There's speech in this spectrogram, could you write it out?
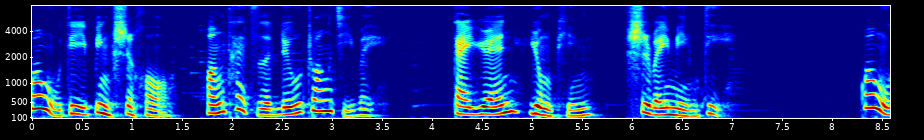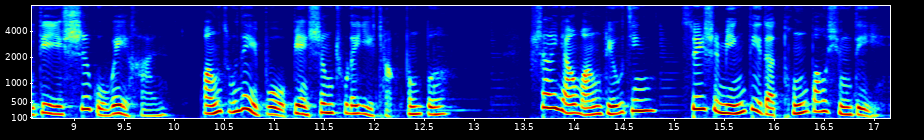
光武帝病逝后，皇太子刘庄即位，改元永平，是为明帝。光武帝尸骨未寒，皇族内部便生出了一场风波。山阳王刘金虽是明帝的同胞兄弟，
